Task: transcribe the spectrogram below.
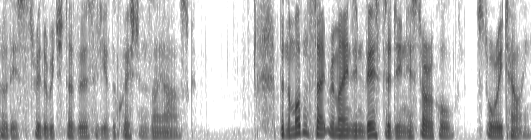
of this through the rich diversity of the questions they ask. But the modern state remains invested in historical storytelling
